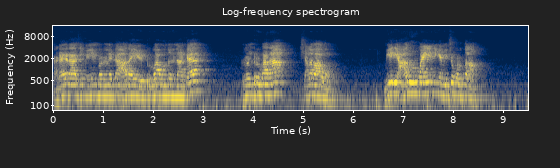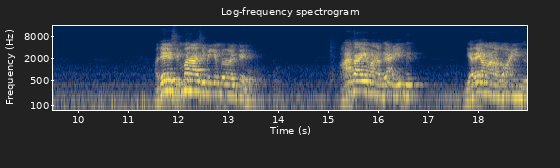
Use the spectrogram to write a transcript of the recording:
கடகராசி மெய் பொருளுக்கு ஆதாயம் எட்டு ரூபா வந்ததுனாக்க ரெண்டு ரூபா தான் செலவாகும். மீறி ஆறு ரூபாயை நீங்கள் மிச்சப்படுத்தலாம். அதே சிம்மராசி மெய் பொருளுக்கு ஆதாயமானது ஐந்து விரயமானதும் ஐந்து.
